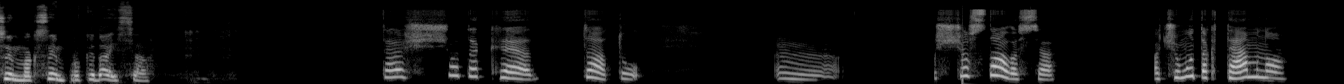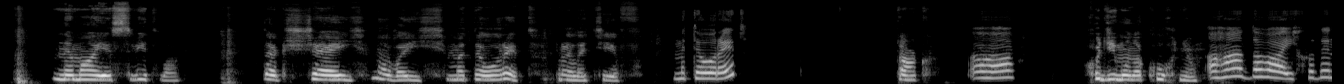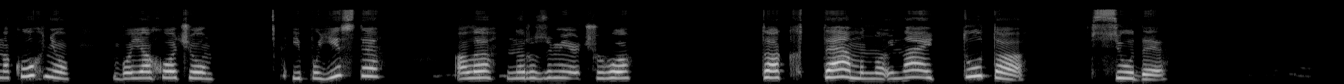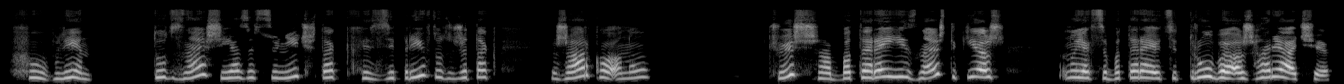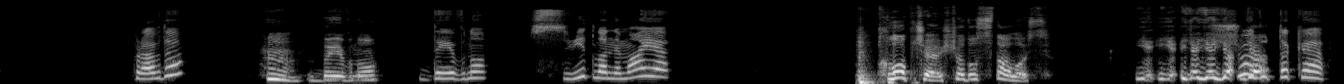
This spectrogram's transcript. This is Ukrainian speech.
Максим, Максим, прокидайся. Та що таке, тату? Що сталося? А чому так темно? Немає світла. Так ще й новий метеорит прилетів. Метеорит? Так, Ага, ходімо на кухню. ага, давай, ходи на кухню, бо я хочу і поїсти, але не розумію, чого так темно, і навіть тута всюди. Фу, блін. Тут, знаєш, я за цю ніч так зіпрів, тут вже так жарко, а ну. Чуєш, а батареї, знаєш, такі аж, ну як це батареї, ці труби аж гарячі. Правда? Хм, дивно. Дивно. Світла немає. Хлопче, що тут сталося? Я, я, я, я, я, Що я... тут таке?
